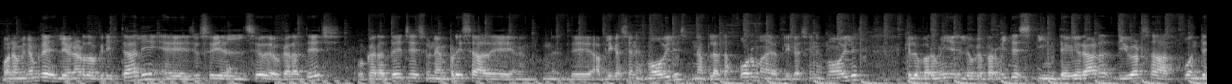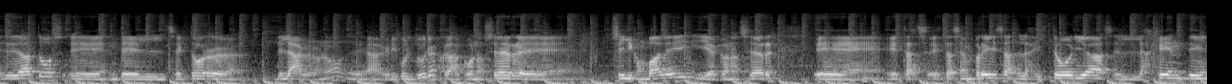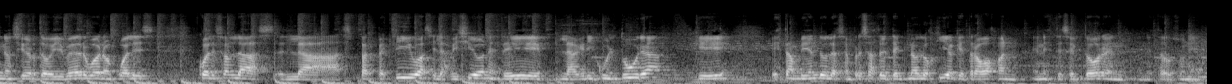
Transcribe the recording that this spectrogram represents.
Bueno, mi nombre es Leonardo Cristali, eh, yo soy el CEO de Ocaratech. Ocaratech es una empresa de, aplicaciones móviles, una plataforma de aplicaciones móviles que lo, que permite es integrar diversas fuentes de datos eh, del sector del agro, ¿no? de agricultura, a conocer eh, Silicon Valley y a conocer estas, estas empresas, las historias, la gente, ¿no es cierto? Y ver, bueno, cuál es cuáles son las, perspectivas y las visiones de la agricultura que están viendo las empresas de tecnología que trabajan en este sector en Estados Unidos.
